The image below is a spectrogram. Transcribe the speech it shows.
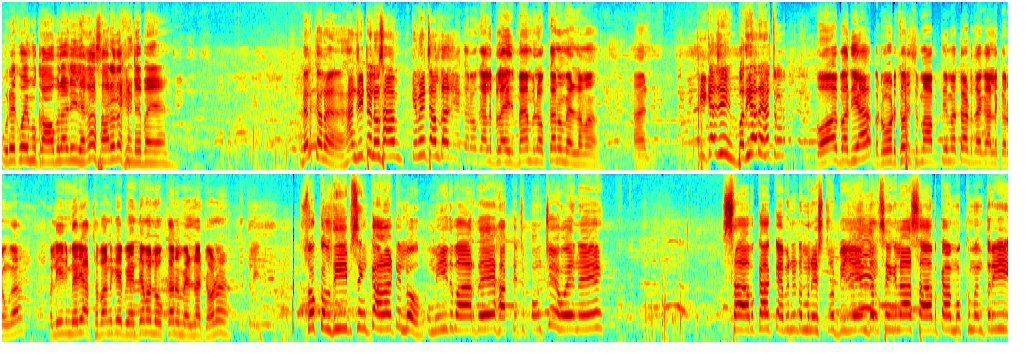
ਉਰੇ ਕੋਈ ਮੁਕਾਬਲਾ ਨਹੀਂ ਹੈਗਾ ਸਾਰੇ ਤਾਂ ਖਿੰਡੇ ਪਏ ਆ। ਬਿਲਕੁਲ। ਹਾਂਜੀ ਢਿੱਲੋਂ ਸਾਹਿਬ ਕਿਵੇਂ ਚੱਲਦਾ ਜੀ? ਕਰੋ ਗੱਲ ਪਲੀਜ਼ ਮੈਂ ਲੋਕਾਂ ਨੂੰ ਮਿਲ ਲਵਾਂ। ਹਾਂਜੀ। ਠੀਕ ਹੈ ਜੀ ਵਧੀਆ ਰਿਹਾ ਚੋਣ ਬਹੁਤ ਵਧੀਆ ਰੋਡ ਸ਼ੋਅ ਦੀ ਸਮਾਪਤੀ ਮੈਂ ਤੁਹਾਡੇ ਨਾਲ ਗੱਲ ਕਰੂੰਗਾ। ਪਲੀਜ਼ ਮੇਰੇ ਹੱਥ ਬੰਨ ਕੇ ਬੇਨਤੀ ਮੈਂ ਲੋਕਾਂ ਨੂੰ ਮਿਲਣਾ ਚਾਹਣਾ ਪਲੀਜ਼ ਸੋ ਕੁਲਦੀਪ ਸਿੰਘ ਕਾਲਾ ਢਿੱਲੋਂ ਉਮੀਦਵਾਰ ਦੇ ਹੱਕ 'ਚ ਪਹੁੰਚੇ ਹੋਏ ਨੇ। ਸਾਬਕਾ ਕੈਬਨਿਟ ਮਿਨਿਸਟਰ ਵਿਜੇਂਦਰ ਸਿੰਘਲਾ ਸਾਬਕਾ ਮੁੱਖ ਮੰਤਰੀ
